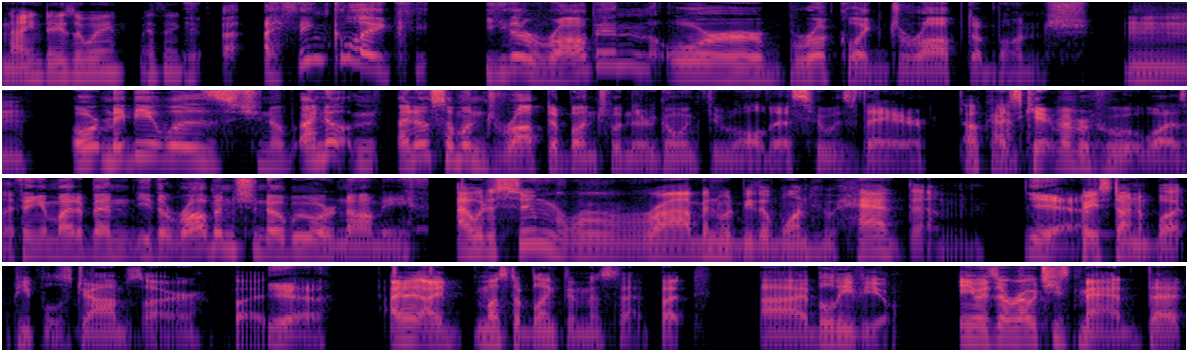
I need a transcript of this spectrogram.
nine days away. I think. I, I think like either Robin or Brooke like dropped a bunch. Mm, Or maybe it was Shinobu. I know I know someone dropped a bunch when they were going through all this who was there. okay. I just can't remember who it was. I think it might have been either Robin, Shinobu, or Nami. I would assume Robin would be the one who had them, Yeah. based on what people's jobs are. But Yeah. I, I must have blinked and missed that, but I believe you. Anyways, Orochi's mad that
